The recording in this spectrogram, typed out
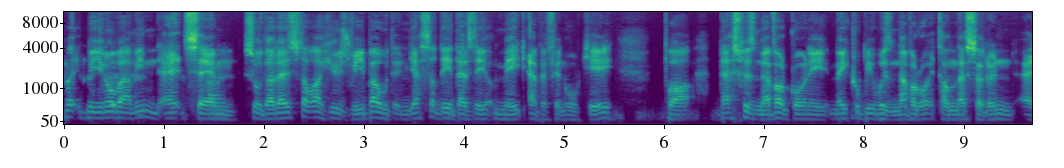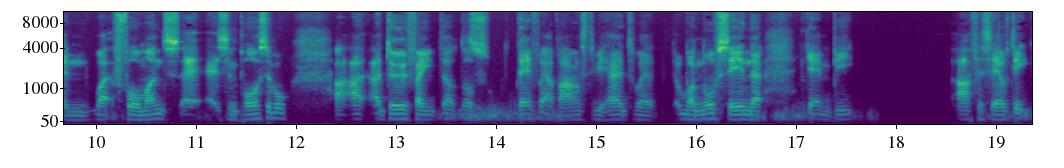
But, but, you know what I mean. It's um, so there is still a huge rebuild, and yesterday Disney make everything okay, but this was never going to. Michael B was never going to turn this around in what four months. It, it's impossible. I, I, I, do think that there's definitely a balance to be had. With we're not saying that getting beat after Celtic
